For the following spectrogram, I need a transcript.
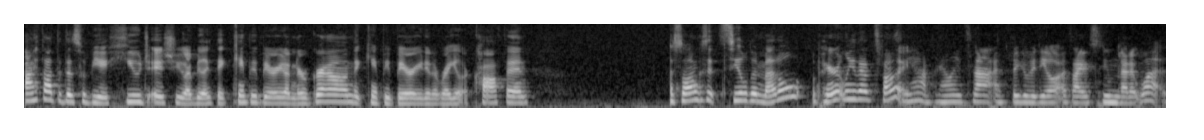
I thought that this would be a huge issue. I'd be like, they can't be buried underground. They can't be buried in a regular coffin. As long as it's sealed in metal, apparently that's fine. yeah, apparently it's not as big of a deal as I assumed that it was.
